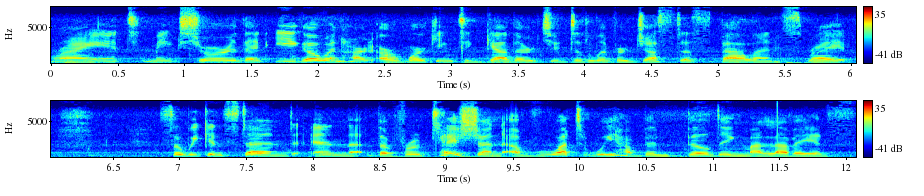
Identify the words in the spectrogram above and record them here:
right? Make sure that ego and heart are working together to deliver justice, balance, right? So we can stand in the rotation of what we have been building, my loves.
